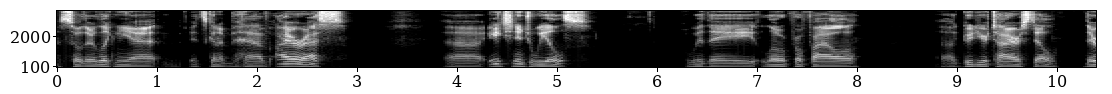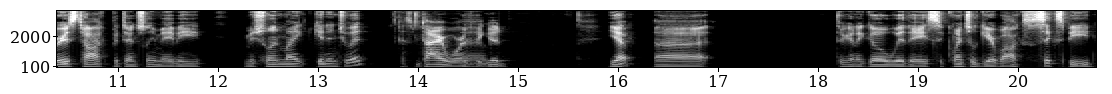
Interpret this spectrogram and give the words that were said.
So they're looking at it's going to have IRS, uh, 18 inch wheels with a lower profile uh, Goodyear tire still. There is talk potentially maybe Michelin might get into it. some tire wars would be Um, good Yep. Uh, they're going to go with a sequential gearbox, six speed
